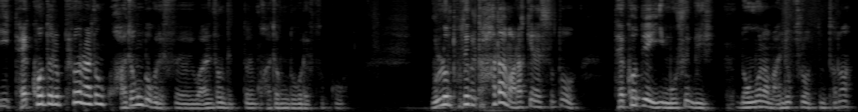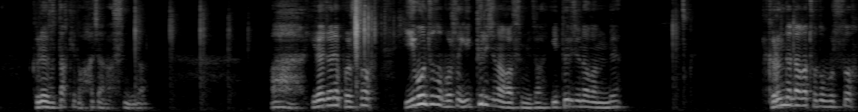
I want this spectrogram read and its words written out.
이 데커드를 표현하던 과정도 그랬어요. 이 완성됐던 과정도 그랬었고 물론 도색을 다 하다 말았긴 했어도 데커드의 이 모습이 너무나 만족스러웠던 터라 그래서 딱히 더 하지 않았습니다. 아 이래저래 벌써 이번 주도 벌써 이틀이 지나갔습니다. 이틀이 지나갔는데 그런데다가 저도 벌써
